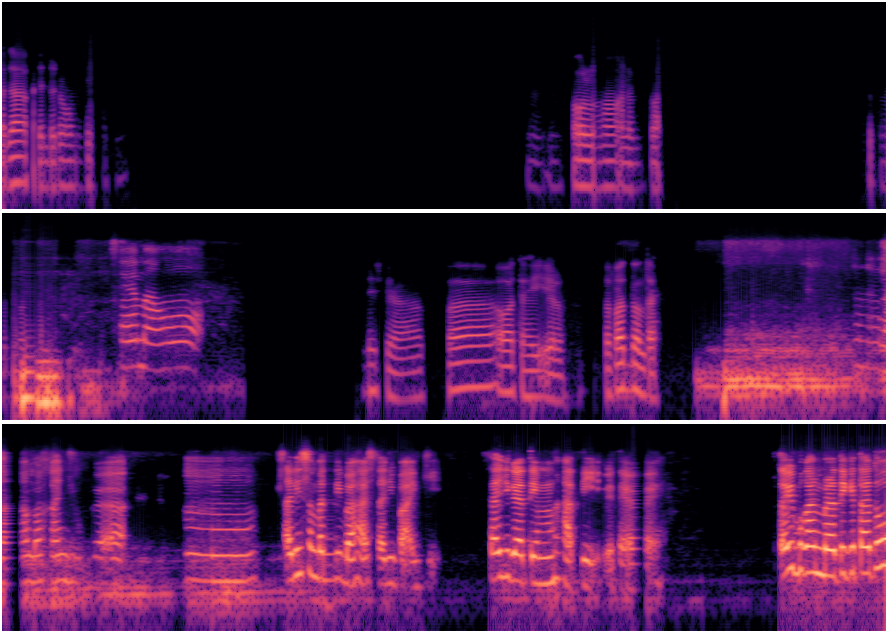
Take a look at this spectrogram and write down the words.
Padahal cenderung memilih hati. Hmm, Allah alam saya mau. Ini siapa? Oh Teh Il. Tafadol Teh. Hmm, nambahkan juga hmm, tadi sempat dibahas tadi pagi. Saya juga tim hati, BTW. Tapi bukan berarti kita tuh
